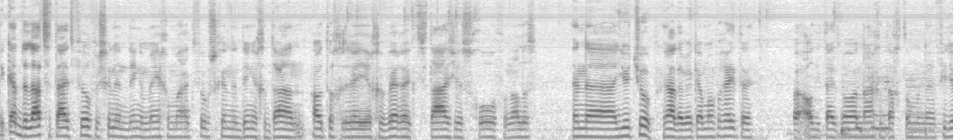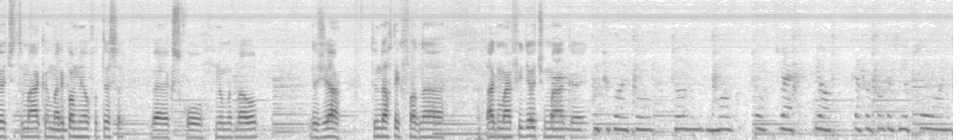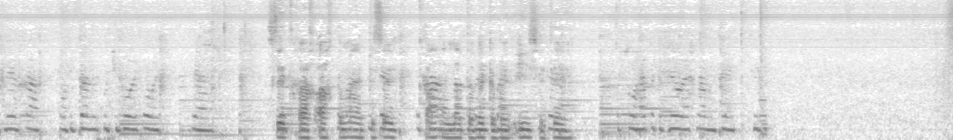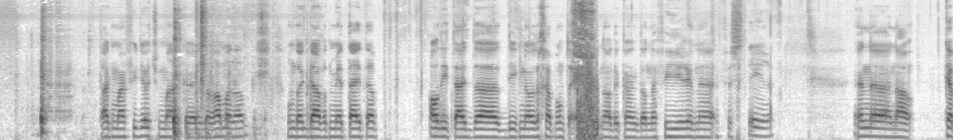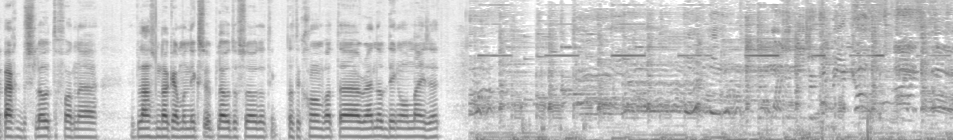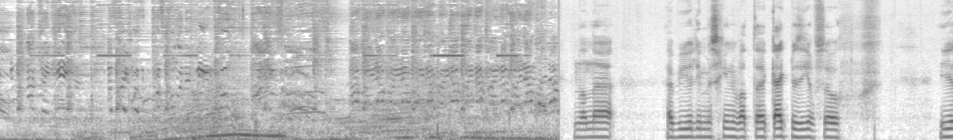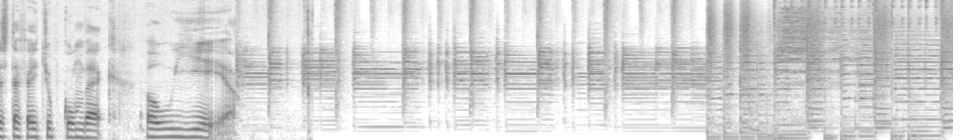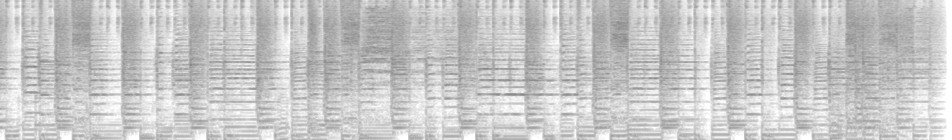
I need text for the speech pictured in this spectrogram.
Ik heb de laatste tijd veel verschillende dingen meegemaakt, veel verschillende dingen gedaan. Auto gereden, gewerkt, stage, school, van alles. En eh, YouTube, ja, dat ben ik helemaal vergeten. Ik heb al die tijd wel nagedacht om een uh, videootje te maken, maar er kwam heel veel tussen. Werk, school, noem het maar op. Dus ja, toen dacht ik van, uh, laat ik maar een videootje maken. Fantasie op school en ik leer graag, want ik ben een voetbalboy boy. Ja, Zit graag achter mijn pc. Ga en laten wekken bij de ICT. op school heb ik het heel erg naar mijn zin. Laat ik maar een videootje maken in de Ramadan. Omdat ik daar wat meer tijd heb. Al die tijd eh, die ik nodig heb om te eten, nou, dan kan ik dan even hierin eh, investeren. En eh, nou, ik heb eigenlijk besloten van, eh, in plaats van dat ik helemaal niks upload of zo, dat ik, dat ik gewoon wat eh, random dingen online zet. En dan eh, hebben jullie misschien wat kijkplezier of zo. Yes, Tefe Chub comeback. Oh yeah.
